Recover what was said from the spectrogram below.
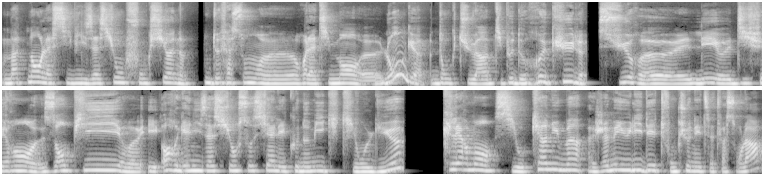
maintenant, la civilisation fonctionne de façon euh, relativement euh, longue, donc tu as un petit peu de recul sur euh, les différents empires et organisations sociales et économiques qui ont lieu. Clairement, si aucun humain a jamais eu l'idée de fonctionner de cette façon-là,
